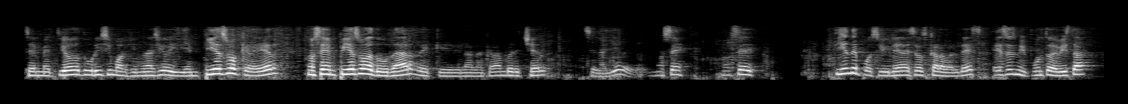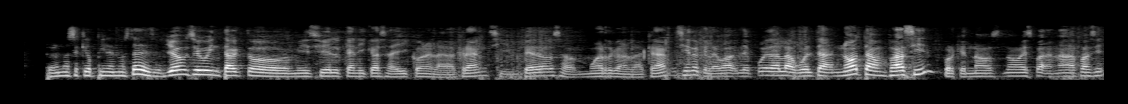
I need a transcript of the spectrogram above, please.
se metió durísimo al gimnasio y empiezo a creer, no sé, empiezo a dudar de que el Alacrán Berchel se la lleve. No sé, no sé. Tiene posibilidades Oscar Valdés. Ese es mi punto de vista, pero no sé qué opinan ustedes. Yo sigo intacto mis fiel canicas ahí con el alacrán, sin pedos, a muerte con el alacrán. Siento que le, va- le puede dar la vuelta, no tan fácil, porque no, no es para nada fácil,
